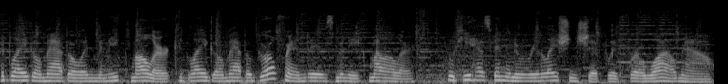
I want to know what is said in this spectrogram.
Katlego Maboe and Monique Muller Katlego Maboe girlfriend is Monique Muller, who he has been in a relationship with for a while now.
